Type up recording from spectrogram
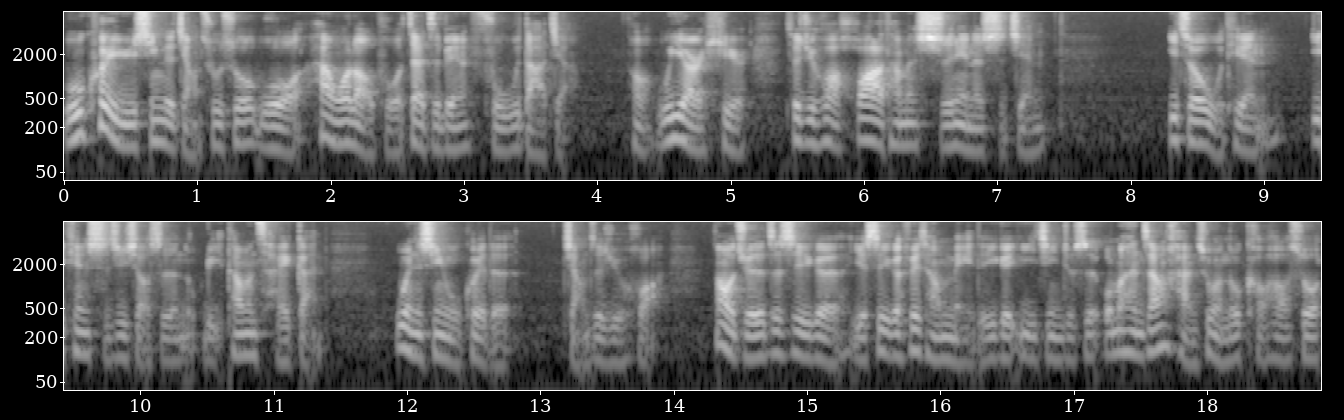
无愧于心的讲出说，我和我老婆在这边服务大家。哦，We are here 这句话花了他们十年的时间，一周五天，一天十几小时的努力，他们才敢。问心无愧的讲这句话，那我觉得这是一个，也是一个非常美的一个意境。就是我们很常喊出很多口号，说，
